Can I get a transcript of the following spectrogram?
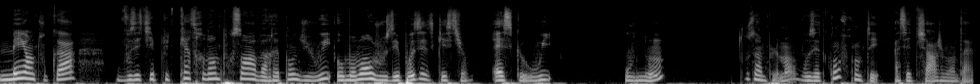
mais en tout cas, vous étiez plus de 80% à avoir répondu oui au moment où je vous ai posé cette question. Est-ce que oui ou non, tout simplement, vous êtes confronté à cette charge mentale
